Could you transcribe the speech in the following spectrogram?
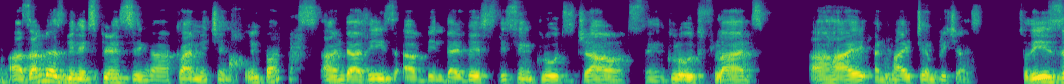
Uh, Zambia has been experiencing uh, climate change impacts, and uh, these have been diverse. This includes droughts, include floods, high and high temperatures. So these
